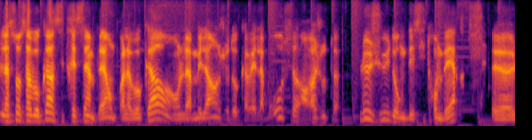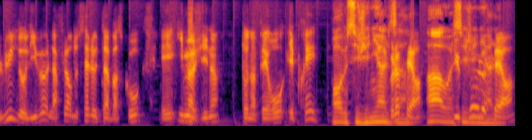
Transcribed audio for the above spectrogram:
la sauce avocat, c'est très simple. hein. On prend l'avocat, on la mélange donc avec la brousse, on rajoute le jus donc des citrons verts, euh, l'huile d'olive, la fleur de sel, le tabasco, et imagine, ton apéro est prêt. Oh, c'est génial Tu peux ça. le faire. Ah ouais, c'est le génial. faire. hein.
